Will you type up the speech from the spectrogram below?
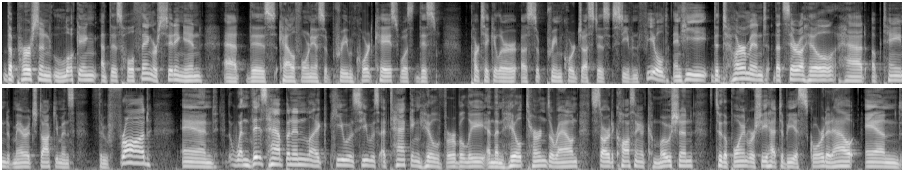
the person looking at this whole thing or sitting in at this California Supreme Court case was this particular uh, Supreme Court Justice Stephen Field, and he determined that Sarah Hill had obtained marriage documents through fraud. And when this happened, like he was he was attacking Hill verbally, and then Hill turned around, started causing a commotion to the point where she had to be escorted out. And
